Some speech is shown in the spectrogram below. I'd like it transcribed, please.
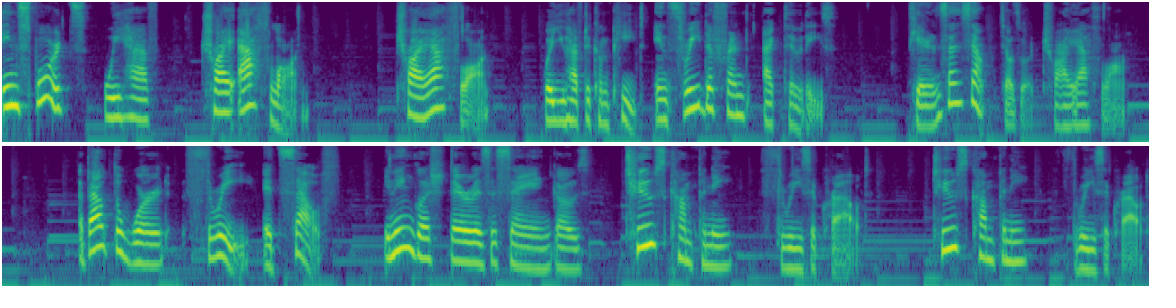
In sports, we have triathlon. Triathlon, where you have to compete in three different activities. 铁人三项叫做 triathlon. About the word three itself, in English there is a saying goes, two's company, three's a crowd. Two's company, three's a crowd.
